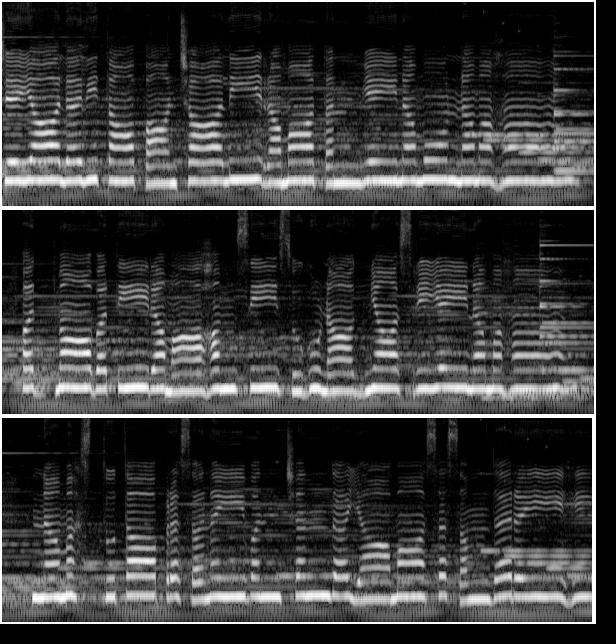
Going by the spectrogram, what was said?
जया ललिता पाञ्चाली रमातन्यै नमो नमः। पद्मावती रमाहंसी सुगुणाज्ञाश्रियै नमः। नमस्तुता प्रसनैवञ्छन्दयामास सन्दरैः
